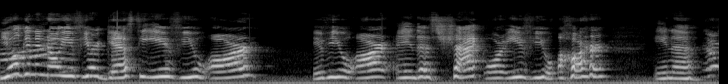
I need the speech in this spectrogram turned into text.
You're gonna know if you're guesty if you are, if you are in the shack or if you are in a. No,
